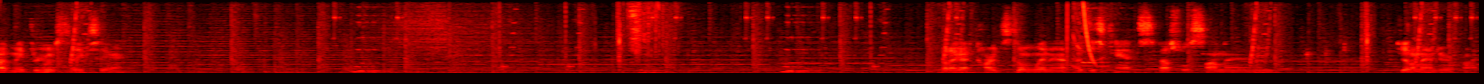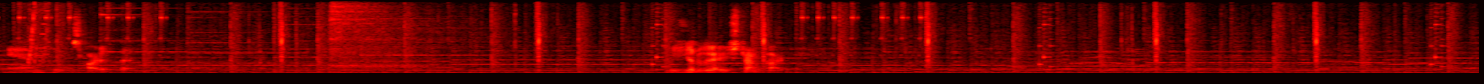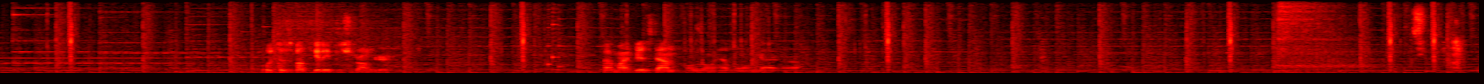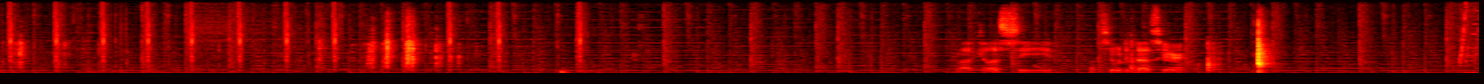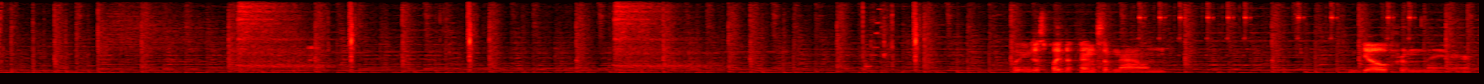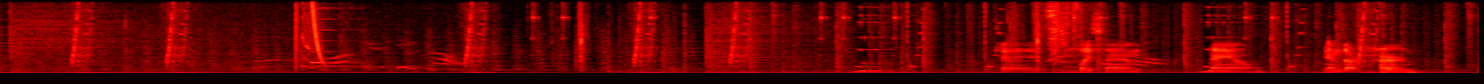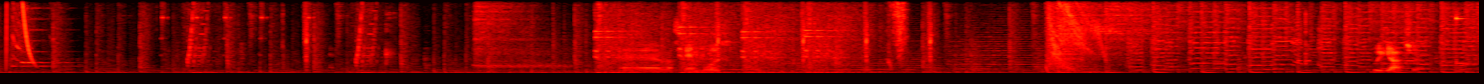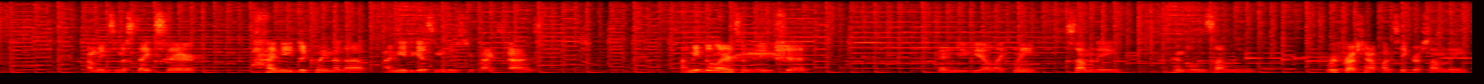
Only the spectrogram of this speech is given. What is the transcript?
I've made three mistakes here. But I got cards to win it, I just can't special summon Gentlemander if hand, who's part of it. He's got a very strong card. Is about to get even stronger. That might be his downfall, he's only have one guy now. Okay, let's see. Let's see what it does here. Play defensive now and go from there. Okay, place him now. End our turn. And that's game, boys. We got you. I made some mistakes there. I need to clean it up. I need to get some booster packs, guys. I need to learn some new shit in Yu-Gi-Oh! like Link summoning, Pendulum summoning, refreshing up on Secret summoning,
